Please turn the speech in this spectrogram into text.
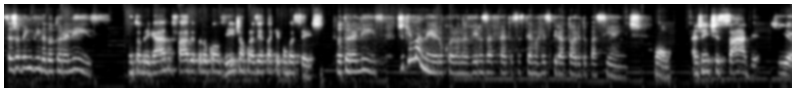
Seja bem-vinda, doutora Liz. Muito obrigada, Fábio, pelo convite. É um prazer estar aqui com vocês. Doutora Liz, de que maneira o coronavírus afeta o sistema respiratório do paciente? Bom, a gente sabe que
